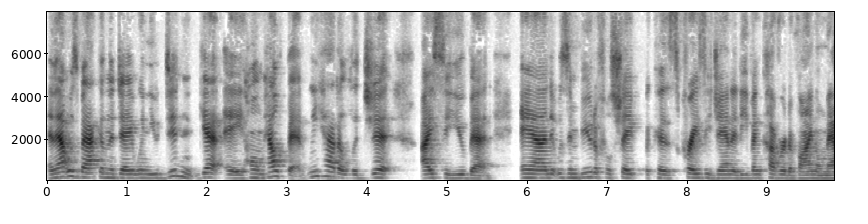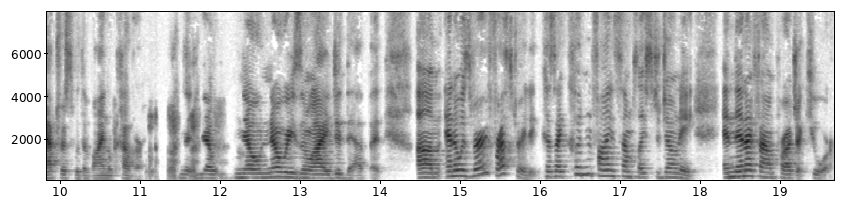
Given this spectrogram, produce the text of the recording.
And that was back in the day when you didn't get a home health bed. We had a legit ICU bed and it was in beautiful shape because crazy Janet even covered a vinyl mattress with a vinyl cover. no, no, no reason why I did that, but um, and I was very frustrated because I couldn't find some place to donate. And then I found Project Cure,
